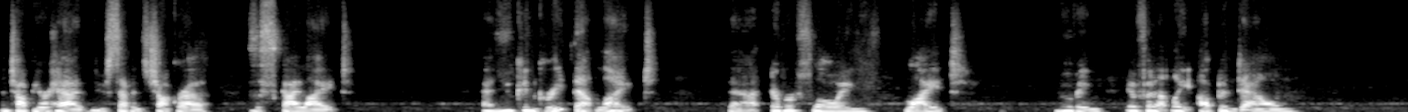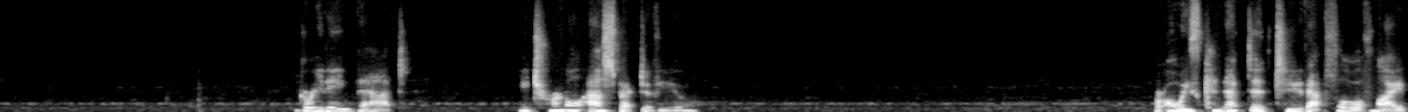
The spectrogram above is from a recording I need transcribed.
And top of your head, your seventh chakra is a skylight and you can greet that light, that ever flowing light moving infinitely up and down, greeting that eternal aspect of you. We're always connected to that flow of light,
